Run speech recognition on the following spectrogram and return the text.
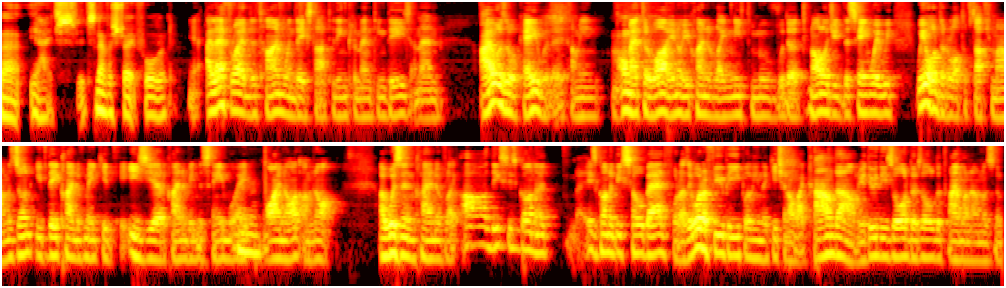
But yeah, it's it's never straightforward. Yeah i left right at the time when they started implementing these and then i was okay with it. I mean no matter what you know you kind of like need to move with the technology the same way. We we order a lot of stuff from amazon. If they kind of make it easier kind of in the same way Mhm. why not? I'm not i wasn't kind of like oh this is gonna it's gonna be so bad for us. There were a few people in the kitchen. I'm like calm down. You do these orders all the time on amazon.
